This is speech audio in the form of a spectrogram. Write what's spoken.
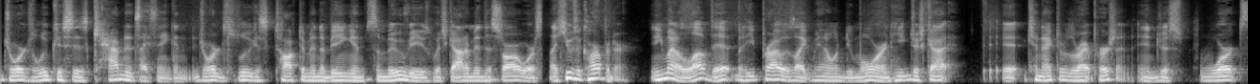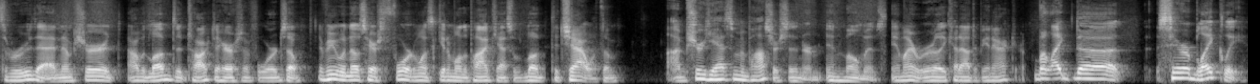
George Lucas's cabinets, I think, and George Lucas talked him into being in some movies, which got him into Star Wars. Like he was a carpenter, and he might have loved it, but he probably was like, "Man, I want to do more," and he just got it connected with the right person and just worked through that. And I'm sure I would love to talk to Harrison Ford. So if anyone knows Harrison Ford and wants to get him on the podcast, I would love to chat with him. I'm sure he had some imposter syndrome in moments. Am I really cut out to be an actor? But like the Sara Blakely,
